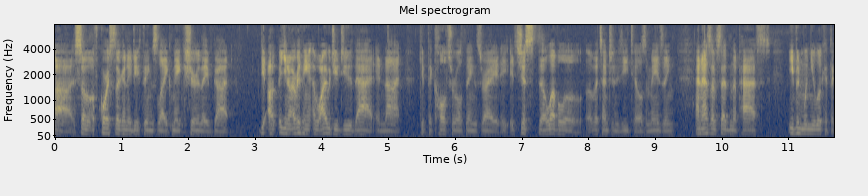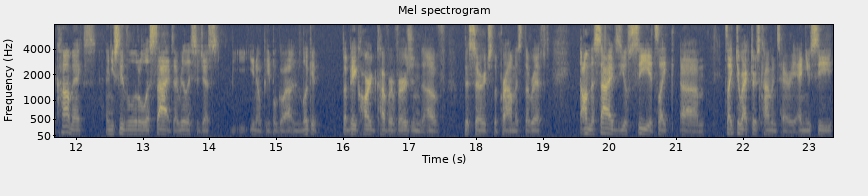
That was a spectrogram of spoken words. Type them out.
Uh, so, of course, they're going to do things like make sure they've got, uh, you know, everything. Why would you do that and not get the cultural things right? It's just the level of attention to detail is amazing. And as I've said in the past, even when you look at the comics and you see the little asides, I really suggest you know people go out and look at the big hardcover version of the Surge, the Promise, the Rift. On the sides, you'll see it's like um, it's like director's commentary, and you see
